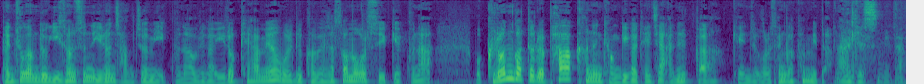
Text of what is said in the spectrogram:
벤투 감독이 이 선수는 이런 장점이 있구나. 우리가 이렇게 하면 월드컵에서 써먹을 수 있겠구나. 뭐 그런 것들을 파악하는 경기가 되지 않을까 개인적으로 생각합니다. 알겠습니다.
